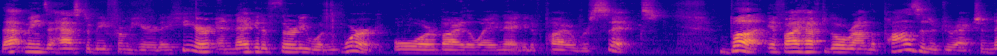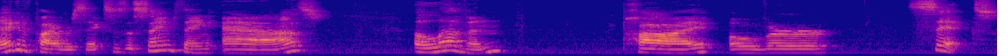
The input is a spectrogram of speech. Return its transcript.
that means it has to be from here to here, and negative 30 wouldn't work, or, by the way, negative pi over 6. But if I have to go around the positive direction, negative pi over 6 is the same thing as 11 pi over 6.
